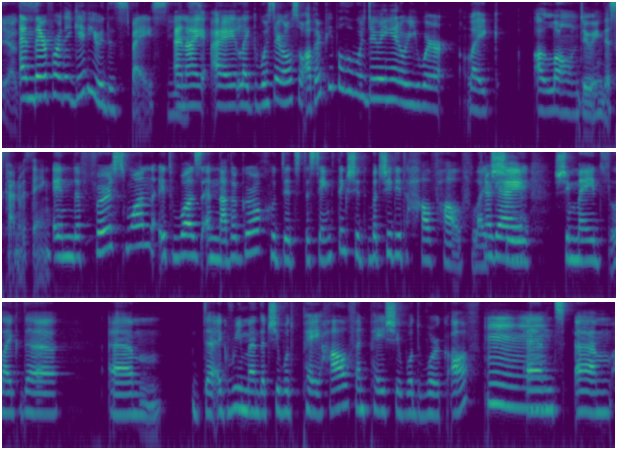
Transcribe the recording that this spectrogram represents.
Yes. and therefore they give you this space. And i i like was there also other people who were doing it or you were like alone doing this kind of thing. in the first one it was another girl who did the same thing she but she did half half like Okay. she she made like the um the agreement that she would pay half and pay she would work off Mm. and um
